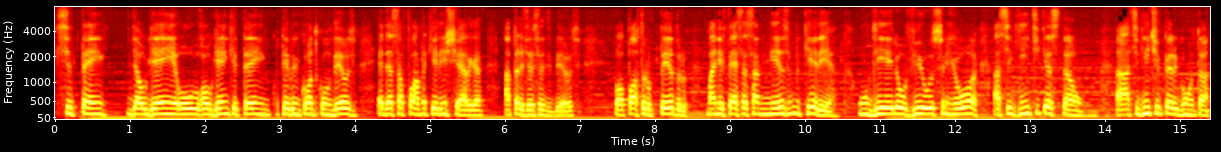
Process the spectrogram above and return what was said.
que se tem de alguém ou alguém que tem, teve um encontro com Deus, é dessa forma que ele enxerga a presença de Deus. O apóstolo Pedro manifesta essa mesma querer. Um dia ele ouviu o Senhor a seguinte questão, a seguinte pergunta:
